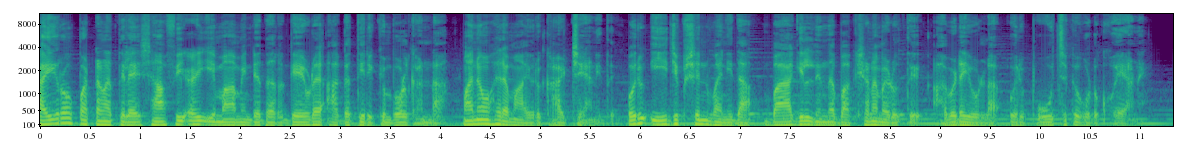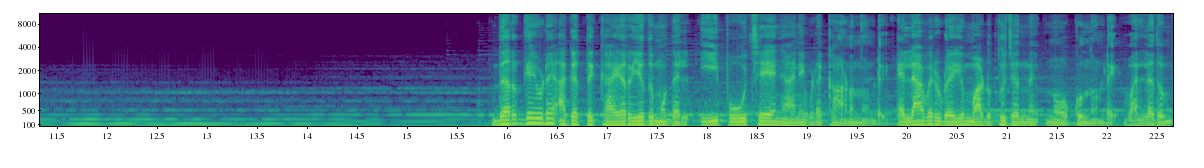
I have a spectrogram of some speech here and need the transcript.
കൈറോ പട്ടണത്തിലെ ഷാഫി അഴി ഇമാമിന്റെ ദർഗയുടെ അകത്തിരിക്കുമ്പോൾ കണ്ട മനോഹരമായൊരു കാഴ്ചയാണിത്. ഒരു ഈജിപ്ഷ്യൻ വനിത ബാഗിൽ നിന്ന് ഭക്ഷണമെടുത്ത് അവിടെയുള്ള ഒരു പൂച്ചക്ക് കൊടുക്കുകയാണ്. ദർഗയുടെ അകത്ത് കയറിയതു മുതൽ ഈ പൂച്ചയെ ഞാനിവിടെ കാണുന്നുണ്ട്. എല്ലാവരുടെയും അടുത്തു ചെന്ന് നോക്കുന്നുണ്ട്. വല്ലതും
